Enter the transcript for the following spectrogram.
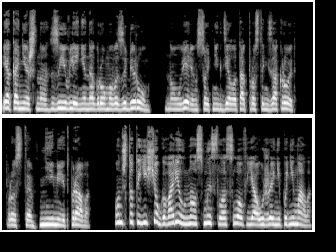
Я, конечно, заявление на Громова заберу, но уверен, сотник дело так просто не закроет. Просто не имеет права. Он что-то еще говорил, но смысла слов я уже не понимала.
